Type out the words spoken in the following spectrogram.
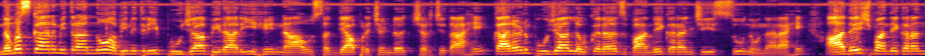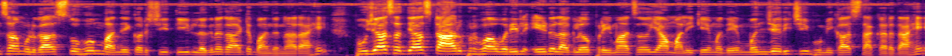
नमस्कार मित्रांनो अभिनेत्री पूजा बिरारी हे नाव सध्या प्रचंड चर्चेत आहे. कारण पूजा लवकरच बांदेकरांची सून होणार आहे. आदेश बांदेकरांचा मुलगा सोहम बांदेकरशी ती लग्नगाठ बांधणार आहे. पूजा सध्या स्टार प्रवाहावरील एड लागलं प्रेमाचं या मालिकेमध्ये मंजेरीची भूमिका साकारत आहे.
